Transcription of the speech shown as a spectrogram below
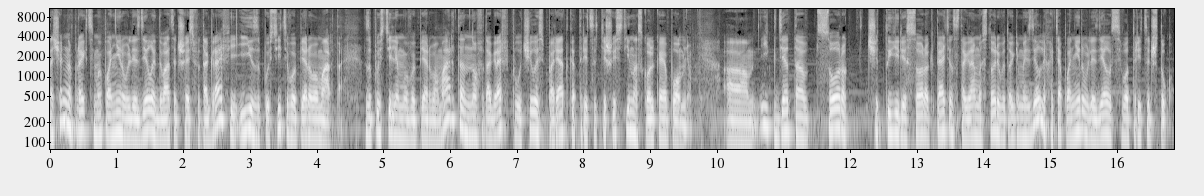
Изначально в проекте мы планировали сделать 26 фотографий и запустить его 1 марта. Запустили мы его 1 марта, но фотографий получилось порядка 36, насколько я помню. И где-то 40 4-45 инстаграм историй в итоге мы сделали, хотя планировали сделать всего 30 штук.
